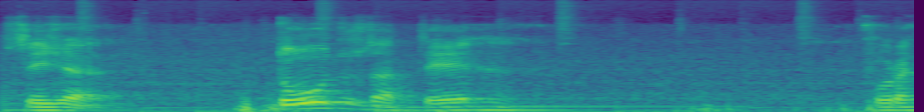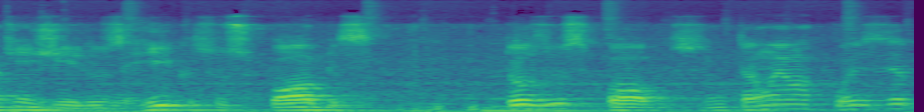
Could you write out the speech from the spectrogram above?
ou seja, todos da terra foram atingidos, os ricos, os pobres, todos os povos. Então é uma coisa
